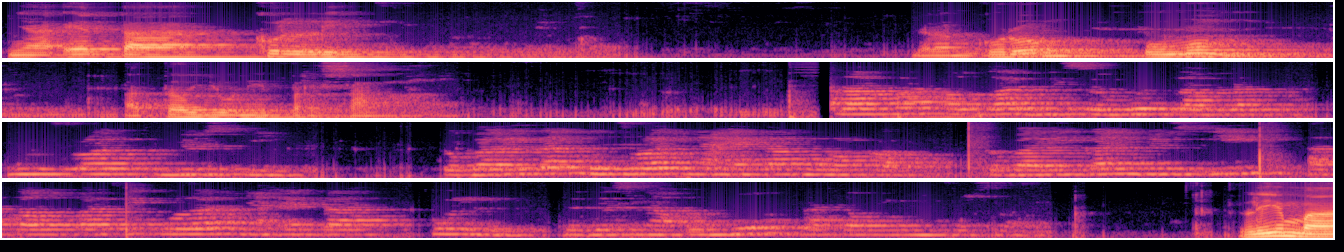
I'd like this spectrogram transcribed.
Nyaeta kulli. Dalam kurung umum atau universal. Lafaz Allah disebut lafaz mufrad juz'i. Kebalikan mufrad nyaeta murakkab. Kebalikan juz'i atau partikular nyaeta kulli. Tegasna umum atau universal. Lima,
